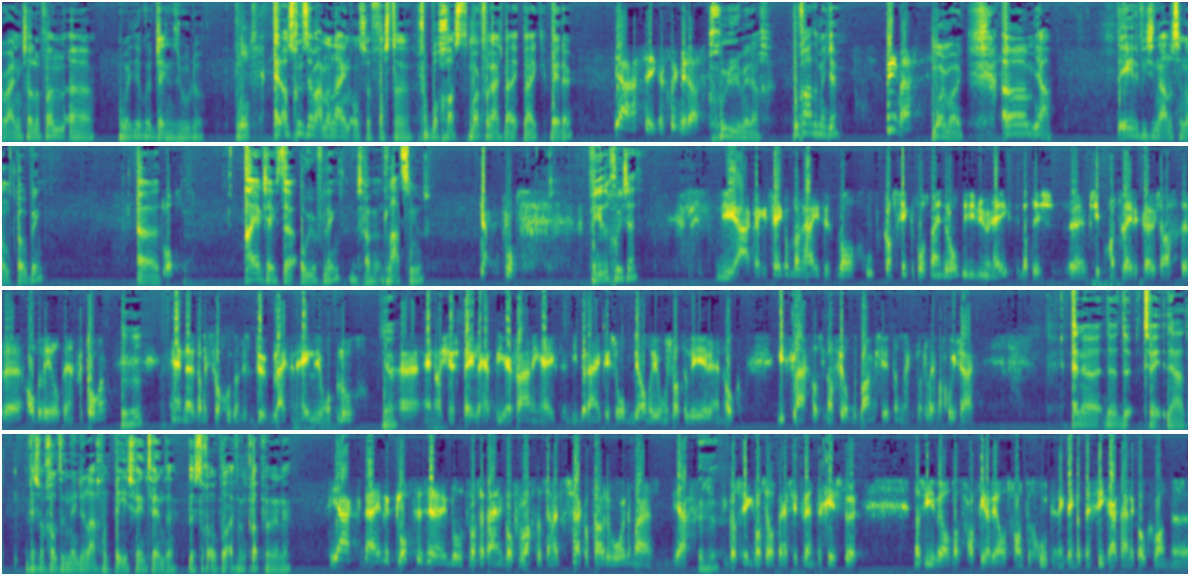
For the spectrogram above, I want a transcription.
Riding Solo van, eh, hoe heet die ook weer? Jason Derulo. Klopt. En als het goed is hebben we aan de lijn onze vaste voetbalgast, Mark van Rijswijk. Ben je er? Ja, zeker. Goedemiddag. Goedemiddag. Hoe gaat het met je? Prima. Mooi, mooi. Ehm, ja, de Eredivisie-finales zijn aan de. Eh, Klopt. Ajax heeft de O-uur verlengd. Zo, het laatste nieuws. Ja, klopt. Vind je het een goede set? Ja, kijk, zeker omdat hij zich wel goed kan schikken volgens mij in de rol die hij nu heeft. Dat is eh, in principe gewoon tweede keuze achter eh, al de wereld en Vertongen. Mhm. En eh, dan is het wel goed, want het is natuurlijk, blijft een hele jonge ploeg. Ja. En als je een speler hebt die ervaring heeft en die bereid is om die andere jongens wat te leren en ook niet klaagt als hij dan veel op de bank zit, dan lijkt dat alleen maar een goede zaak. En de, de twee, ja, best wel grote nederlaag van PSV en Twente. Dat is toch ook wel even een klap voor hen, hè? Ja, nee, dat klopt. Dus, eh, ik bedoel, het was uiteindelijk wel verwacht dat ze uitgeschakeld zouden worden. Maar ja, Mhm. ik, was, ik was zelf bij FC Twente gisteren. Dan zie je wel dat Villarreal is gewoon te goed. En ik denk dat Benfica uiteindelijk ook gewoon eh,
